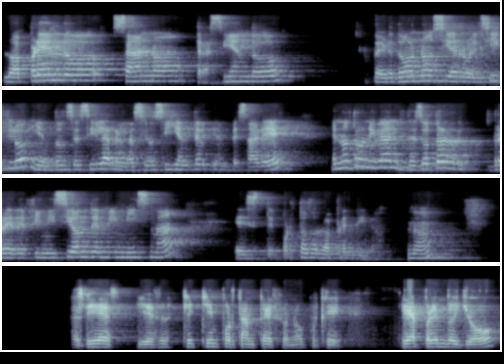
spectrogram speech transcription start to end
Lo aprendo, sano, trasciendo, perdono, cierro el ciclo y entonces sí, la relación siguiente empezaré en otro nivel, desde otra redefinición de mí misma, este, por todo lo aprendido, ¿no? Así es, y eso, qué, qué importante eso, ¿no? Porque ¿qué aprendo yo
